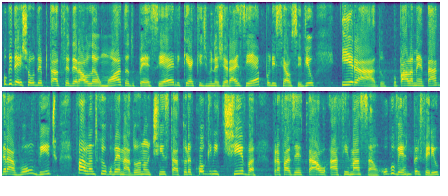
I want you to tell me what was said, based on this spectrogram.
O que deixou o deputado federal Léo Mota, do PSL, que é aqui de Minas Gerais e é policial civil, irado. O parlamentar gravou um vídeo falando que o governador não tinha estatura cognitiva para fazer tal afirmação. O governo preferiu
